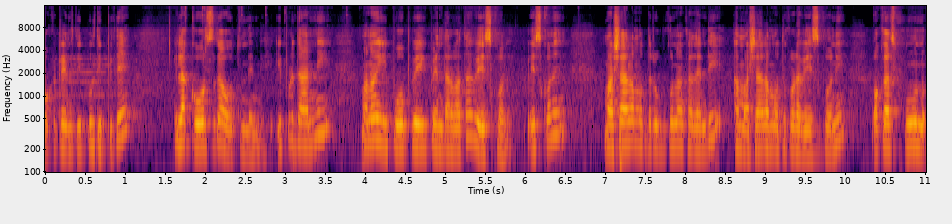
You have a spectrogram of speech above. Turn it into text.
ఒకటి రెండు తిప్పులు తిప్పితే ఇలా కోర్సుగా అవుతుందండి. ఇప్పుడు దాన్ని మనం ఈ పోపు వేగిపోయిన తర్వాత వేసుకోవాలి. వేసుకొని మసాలా ముద్ద రుబ్బుకున్నాం కదండి ఆ మసాలా ముద్ద కూడా వేసుకొని ఒక స్పూను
